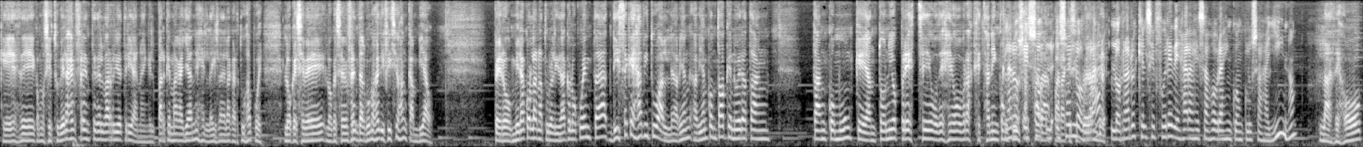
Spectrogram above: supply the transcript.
que es de como si estuvieras enfrente del barrio de Triana, en el Parque Magallanes, en la isla de la Cartuja, pues lo que se ve, lo que se ve enfrente, algunos edificios han cambiado. Pero mira con la naturalidad que lo cuenta, dice que es habitual, habían, habían contado que no era tan tan común que Antonio preste o deje obras que están Claro, inconclusas eso, para, para eso que es se lo puedan raro. ver. Lo raro es que él se fuera y dejara esas obras inconclusas allí, ¿no? Las dejó,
